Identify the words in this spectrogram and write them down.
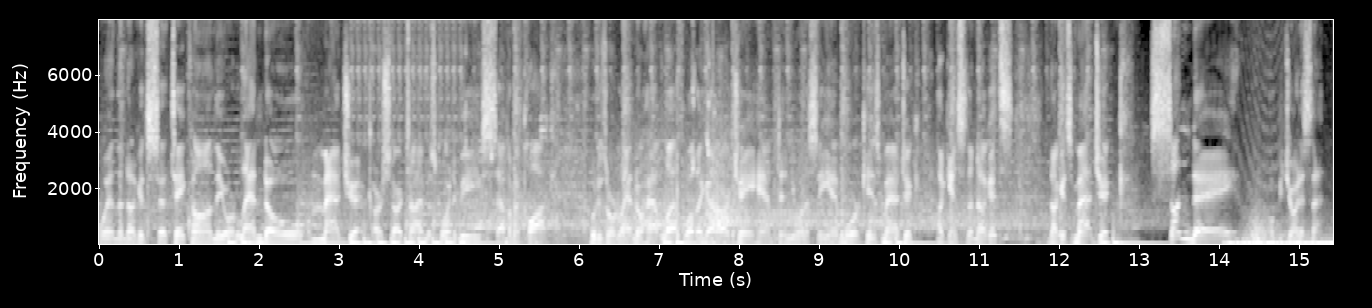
when the Nuggets uh, take on the Orlando Magic. Our start time is going to be 7 o'clock. Who does Orlando have left? Well, they got R.J. Hampton. You want to see him work his magic against the Nuggets? Nuggets Magic Sunday. Hope you join us then.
